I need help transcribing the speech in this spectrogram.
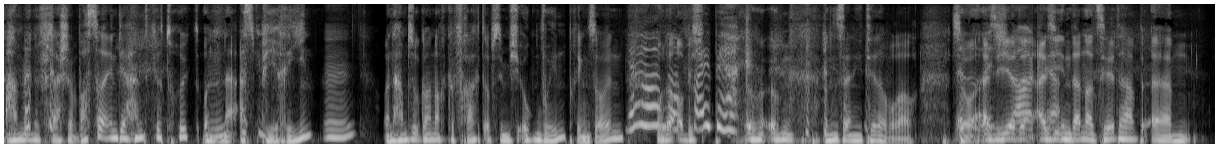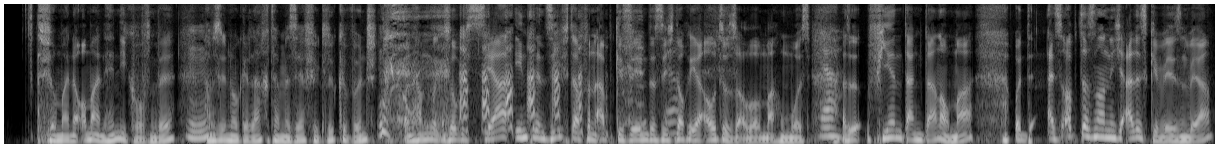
haben mir eine Flasche Wasser in die Hand gedrückt und Mhm. eine Aspirin und haben sogar noch gefragt, ob sie mich irgendwo hinbringen sollen Ja, oder ob ich Freiberg. ir- irgendeinen Sanitäter brauche. So, als ich, stark, als ich ja. ihnen dann erzählt habe, ähm, für meine Oma ein Handy kaufen will, Mhm. haben sie nur gelacht, haben mir sehr viel Glück gewünscht und haben, glaube ich, sehr intensiv davon abgesehen, dass ich noch ihr Auto sauber machen muss. Ja. Also vielen Dank da nochmal. Und als ob das noch nicht alles gewesen wäre,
